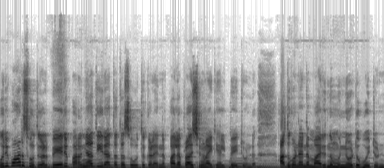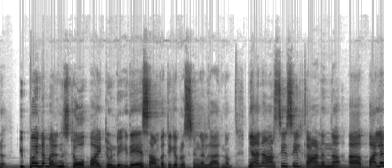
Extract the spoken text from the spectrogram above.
ഒരുപാട് സുഹൃത്തുക്കൾ പേര് പറഞ്ഞാൽ തീരാത്ത സുഹൃത്തുക്കൾ എന്നെ പല പ്രാവശ്യങ്ങളായിട്ട് ഹെൽപ്പ് ചെയ്തിട്ടുണ്ട്. അതുകൊണ്ട് എന്റെ മരുന്ന് മുന്നോട്ട് പോയിട്ടുണ്ട്. ഇപ്പോൾ എന്റെ മരുന്ന് സ്റ്റോപ്പ് ആയിട്ടുണ്ട്. ഇതേ സാമ്പത്തിക പ്രശ്നങ്ങൾ കാരണം. ഞാൻ ആർ സി സിയിൽ കാണുന്ന പല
